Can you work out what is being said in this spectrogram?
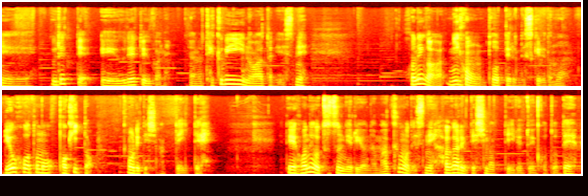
えー腕って、えー腕というかねあの手首のあたりですね骨が2本通ってるんですけれども両方ともポキッと折れてしまっていてで骨を包んでいるような膜もですね剥がれてしまっているということで、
